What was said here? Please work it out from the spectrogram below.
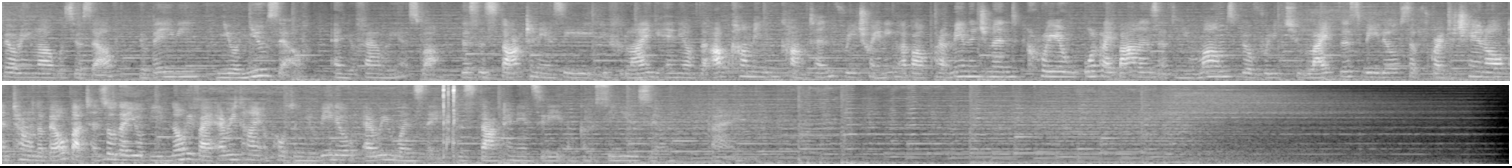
fall in love with yourself, your baby, your new self and your family as well. This is Dr. Nancy. If you like any of the upcoming content, free training about product management, career work-life balance as new moms, feel free to like this video, subscribe to channel, and turn on the bell button so that you'll be notified every time I post a new video every Wednesday. This is Dr. Nancy. I'm gonna see you soon.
